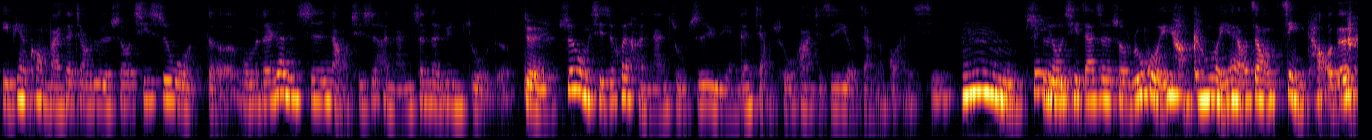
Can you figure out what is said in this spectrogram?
一片空白、在焦虑的时候，其实我的我们的认知脑其实很难真的运作的。对，所以，我们其实会很难组织语言跟讲出话，其实也有这样的关系。嗯，所以，尤其在这个时候，如果也有跟我一样有这种镜头的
